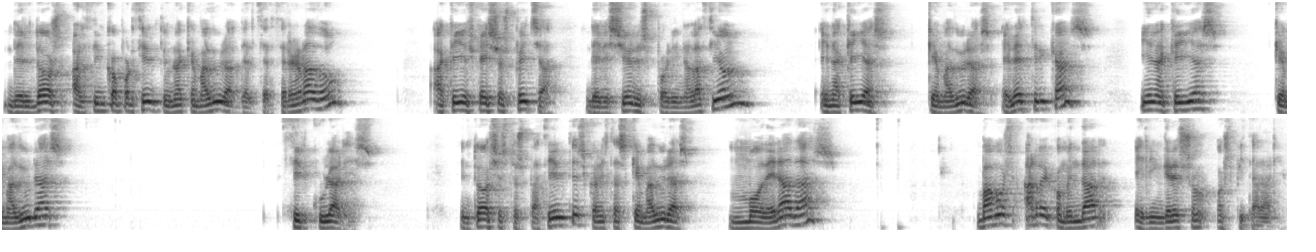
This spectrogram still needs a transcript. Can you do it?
del 2 al 5% una quemadura del tercer grado, aquellos que hay sospecha de lesiones por inhalación, en aquellas quemaduras eléctricas y en aquellas quemaduras circulares. En todos estos pacientes con estas quemaduras moderadas vamos a recomendar el ingreso hospitalario.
